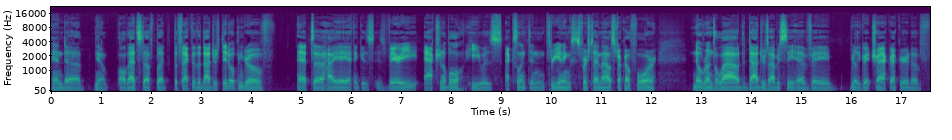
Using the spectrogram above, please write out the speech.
and uh, you know all that stuff. But the fact that the Dodgers did open Grove at uh, high A, I think is is very actionable. He was excellent in three innings, his first time out, struck out four, no runs allowed. The Dodgers obviously have a really great track record of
